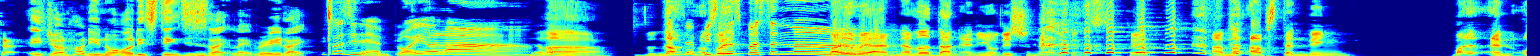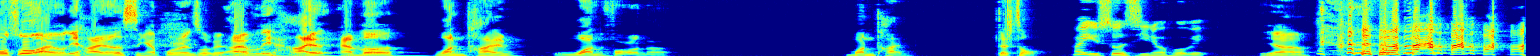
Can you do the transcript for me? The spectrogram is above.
that. Hey John, how do you know all these things? This is like like very like because he's an employer lah. Yeah lah. Ah. He's Not- a uh, business wait, person lah. by the way, I've never done any of these shenanigans. Okay, I'm an upstanding, but and also I only hire Singaporeans. Okay, I only hired ever one time one foreigner. One time. That's all. Why are you so xenophobic? Yeah.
